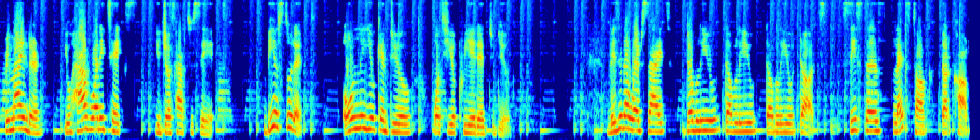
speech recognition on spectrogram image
Reminder you have what it takes, you just have to say it. Be a student. Only you can do what you're created to do. Visit our website www.sistasletstalk.com.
